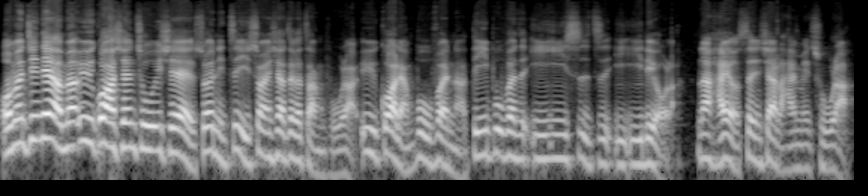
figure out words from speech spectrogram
我们今天有没有预挂先出一些？所以你自己算一下这个涨幅啦。预挂两部分啦，第一部分是一一四至一一六了，那还有剩下的还没出啦。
